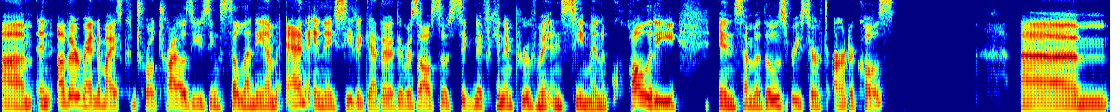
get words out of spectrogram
Um, and other randomized controlled trials using selenium and NAC together, there was also significant improvement in semen quality in some of those research articles. Um,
